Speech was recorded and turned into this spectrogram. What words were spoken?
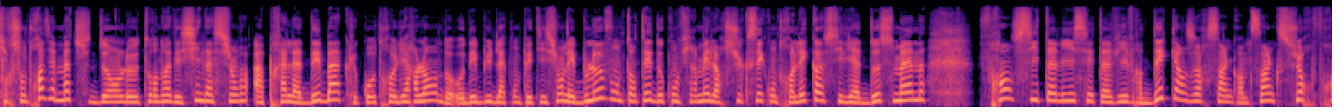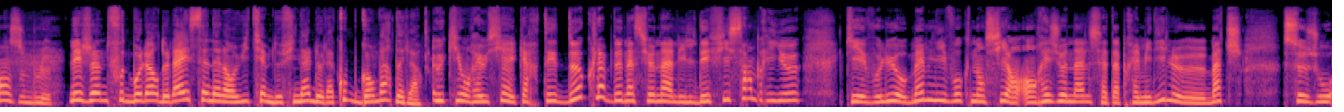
Pour son troisième match dans le tournoi des Six Nations, après la débâcle contre l'Irlande au début de la compétition, les Bleus vont tenter de confirmer leur succès contre l'Écosse il y a deux semaines. France-Italie, c'est à vivre dès 15h55 sur France Bleu. Les jeunes footballeurs de l'ASNL en huitième de finale de la Coupe Gambardella. Eux qui ont réussi à écarter deux clubs de national. Ils défient Saint-Brieuc qui évolue au même niveau que Nancy en, en régional cet après-midi. Le match se joue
